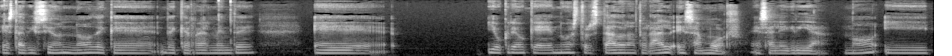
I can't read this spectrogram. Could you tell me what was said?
de esta visión, ¿no? De que, de que realmente eh, yo creo que nuestro estado natural es amor, es alegría, ¿no? Y,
